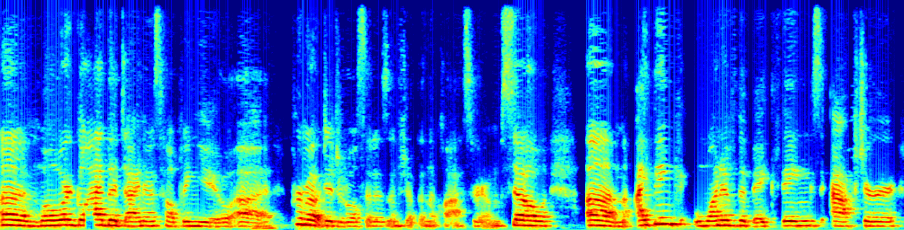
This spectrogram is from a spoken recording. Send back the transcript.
um, well, we're glad that Dyknow's helping you uh, promote digital citizenship in the classroom. So um, I think one of the big things after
